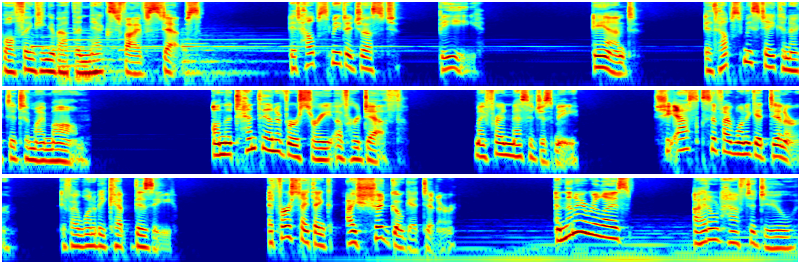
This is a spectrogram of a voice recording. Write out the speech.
while thinking about the next five steps. It helps me to just be. And it helps me stay connected to my mom. On the 10th anniversary of her death, my friend messages me. She asks if I want to get dinner, if I want to be kept busy. At first, I think I should go get dinner. And then I realize I don't have to do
